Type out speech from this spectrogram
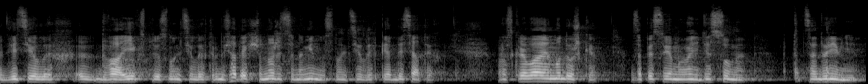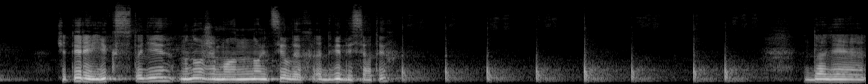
2х плюс 0,3, що множиться на мінус 0,5. Розкриваємо дужки. Записуємо вигляді суми. Це дорівнює. 4х тоді множимо 0,2. Далі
